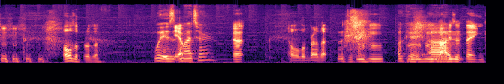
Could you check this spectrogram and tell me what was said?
Older brother. Wait, is it my turn? Yeah. Older brother. hmm Okay, that is a um, thing.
